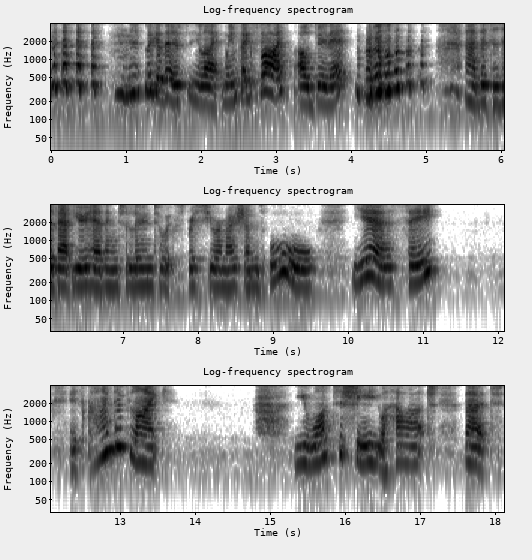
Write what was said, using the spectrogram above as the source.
Look at this. You're like, when pigs fly, I'll do that. Uh, this is about you having to learn to express your emotions. Oh, yeah, see? It's kind of like you want to share your heart, but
